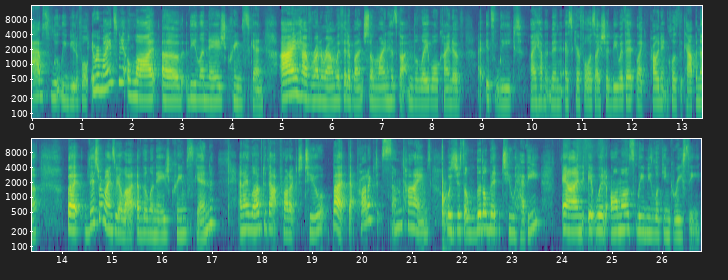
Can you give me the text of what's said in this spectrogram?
absolutely beautiful. It reminds me a lot of the Laneige Cream Skin. I have run around with it a bunch, so mine has gotten the label kind of it's leaked. I haven't been as careful as I should be with it. Like probably didn't close the cap enough. But this reminds me a lot of the Laneige Cream Skin. And I loved that product too. But that product sometimes was just a little bit too heavy and it would almost leave me looking greasy.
